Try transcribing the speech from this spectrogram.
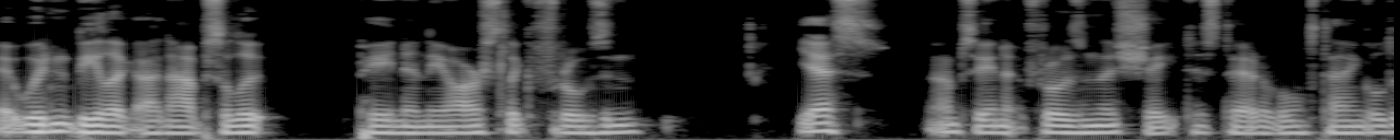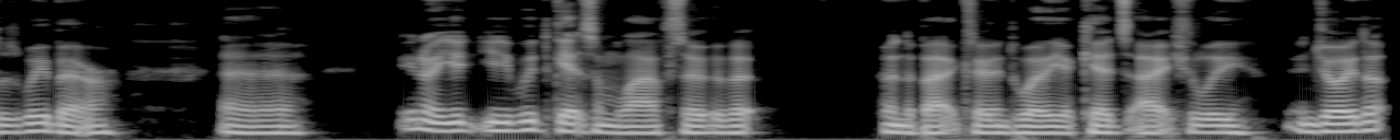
It wouldn't be like an absolute pain in the arse like Frozen. Yes, I'm saying it. Frozen is shite. It's terrible. Tangled is way better. Uh, you know, you you would get some laughs out of it in the background where your kids actually enjoyed it,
